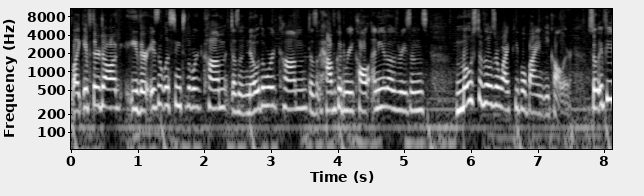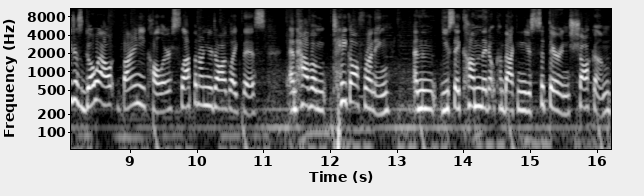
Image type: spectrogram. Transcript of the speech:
like if their dog either isn't listening to the word come, doesn't know the word come, doesn't have good recall, any of those reasons, most of those are why people buy an e-collar. So if you just go out, buy an e-collar, slap it on your dog like this, and have them take off running, and then you say come, they don't come back, and you just sit there and shock them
